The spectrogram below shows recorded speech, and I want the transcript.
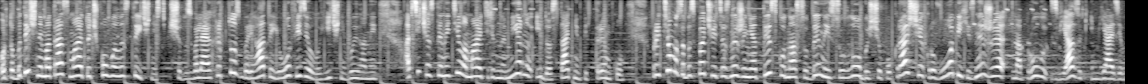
Ортопедичний матрас має точкову еластичність, що дозволяє хребту зберігати його фізіологічні вигани. А всі частини тіла мають рівномірну і достатню підтримку. При цьому забезпечується зниження тиску на судини і суглоби, що покращує кровообіг і знижує напругу зв'язок і м'язів.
